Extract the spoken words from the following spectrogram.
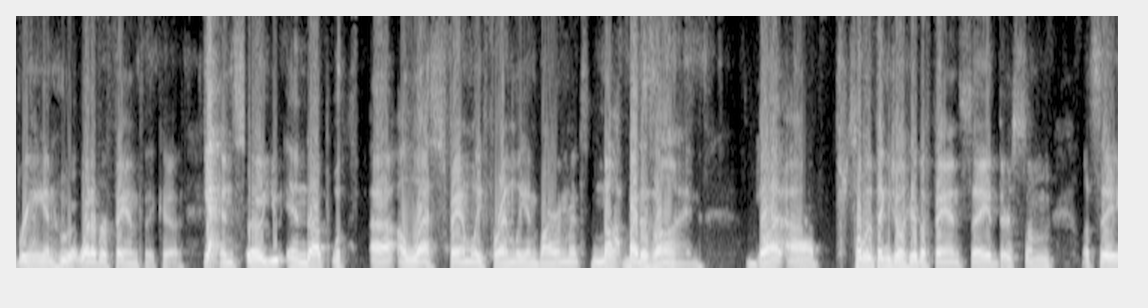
bringing in who whatever fans they could, Yeah. and so you end up with uh, a less family friendly environment, not by design, but uh, some of the things you'll hear the fans say. There's some, let's say,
